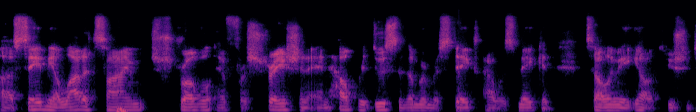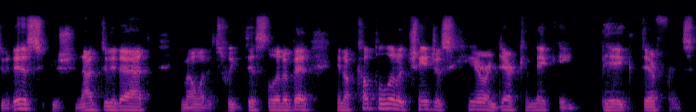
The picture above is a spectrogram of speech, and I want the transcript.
uh, saved me a lot of time, struggle, and frustration, and helped reduce the number of mistakes I was making. Telling me, you know, you should do this, you should not do that. You might want to tweak this a little bit. You know, a couple little changes here and there can make a big difference.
